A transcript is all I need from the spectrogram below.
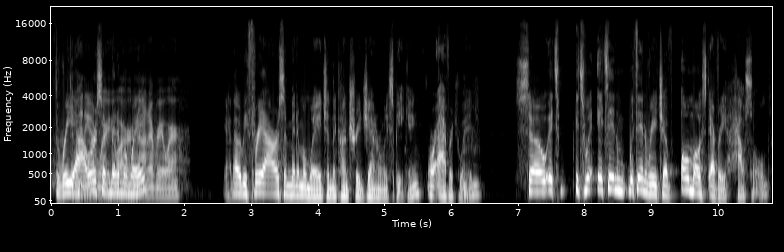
three Depending hours of minimum are, wage. Not everywhere. Yeah, that would be three hours of minimum wage in the country, generally speaking, or average wage. Mm-hmm. So it's it's it's in within reach of almost every household.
